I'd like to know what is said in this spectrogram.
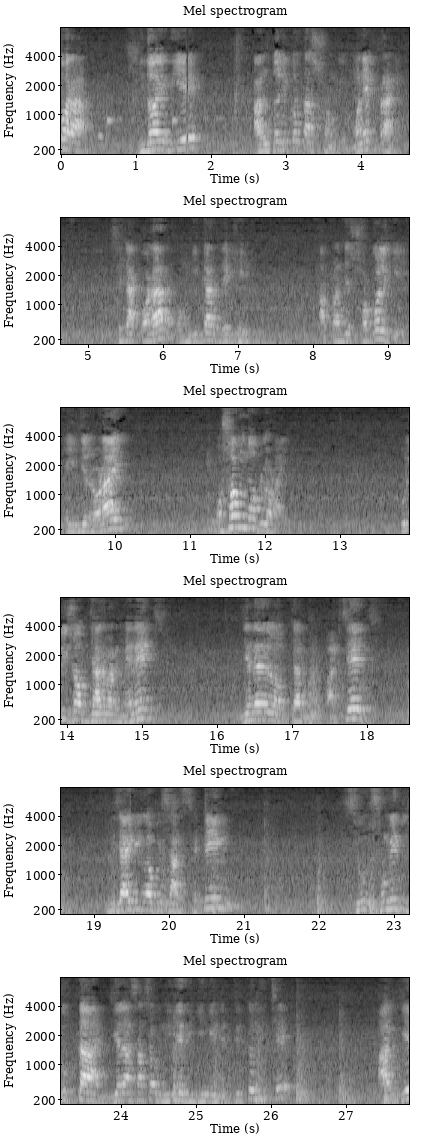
করা হৃদয় দিয়ে আন্তরিকতার সঙ্গে, মনে প্রাণে, সেটা করার অঙ্গীকার রেখে আপনাদের সকলকে এই যে লড়াই, অসম্ভব লড়াই, police observer manage, general observer purchase, presiding officer setting Sumit Gupta জেলা শাসক নিজে দিঘিঙে নেতৃত্ব দিচ্ছে। আর কে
